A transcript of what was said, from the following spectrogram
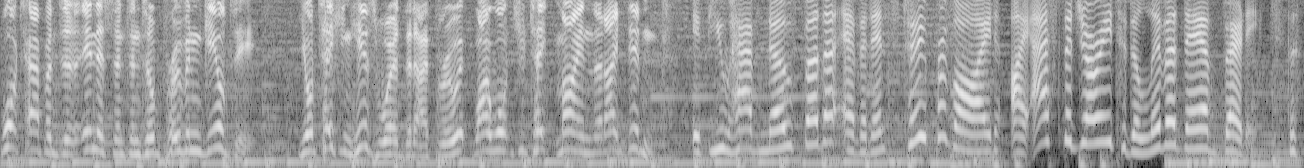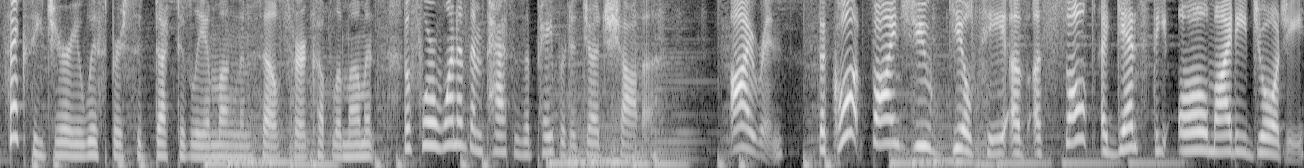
What happened to innocent until proven guilty? You're taking his word that I threw it. Why won't you take mine that I didn't? If you have no further evidence to provide, I ask the jury to deliver their verdict. The sexy jury whispers seductively among themselves for a couple of moments before one of them passes a paper to Judge Shava. Iron, the court finds you guilty of assault against the almighty Georgie.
